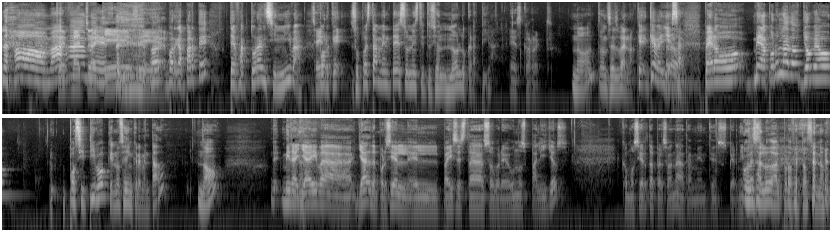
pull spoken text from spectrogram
no, mames. macho aquí, sí. Porque aparte te facturan sin IVA, Sí. porque supuestamente es una institución no lucrativa. Es correcto. ¿No? Entonces, bueno, qué, qué belleza. Pero mira, por un lado, yo veo positivo que no se ha incrementado, ¿no? Mira, ya iba, ya de por sí el, el país está sobre unos palillos. Como cierta persona también tiene sus piernitas. Un saludo al profe Tocino. No,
